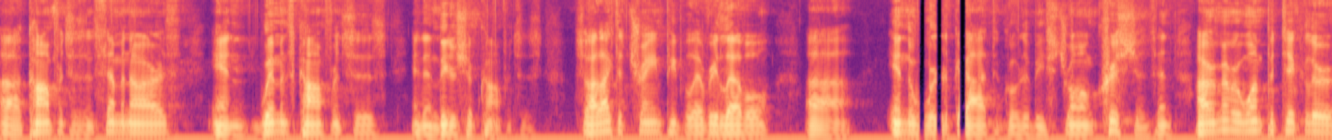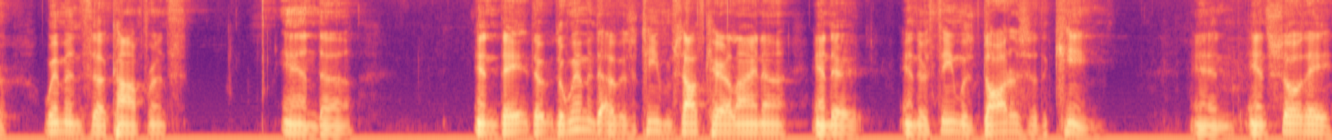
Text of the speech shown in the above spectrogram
uh, conferences and seminars, and women's conferences, and then leadership conferences. So I like to train people every level uh, in the Word of God to go to be strong Christians. And I remember one particular women's uh, conference, and and they the, the women it was a team from South Carolina and their and their theme was daughters of the king and and so they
